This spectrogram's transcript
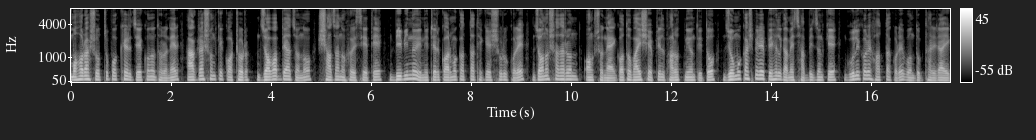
মহড়া শত্রুপক্ষের যে কোনো ধরনের আগ্রাসনকে কঠোর জবাব দেওয়ার জন্য সাজানো হয়েছে। এতে বিভিন্ন ইউনিটের কর্মকর্তা থেকে শুরু করে জনসাধারণ অংশ নেয়। গত বাইশে এপ্রিল ভারত নিয়ন্ত্রিত জম্মু কাশ্মীরের পেহেলগামে ছাব্বিশ জনকে গুলি করে হত্যা করে বন্দুকধারীরা এই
